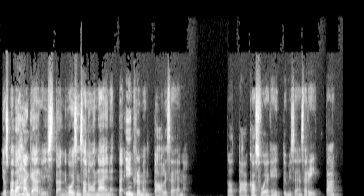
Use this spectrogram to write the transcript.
jos mä vähän kärjistän, niin voisin sanoa näin, että inkrementaaliseen tota, kasvuun ja kehittymiseen se riittää.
